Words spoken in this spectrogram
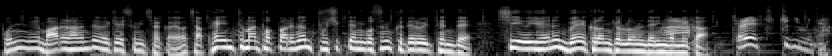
본인이 말을 하는데 왜 이렇게 숨이 찰까요? 자, 페인트만 덧바르면 부식된 곳은 그대로일 텐데 시의회는 왜 그런 결론을 내린 겁니까? 아, 저의 추측입니다.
